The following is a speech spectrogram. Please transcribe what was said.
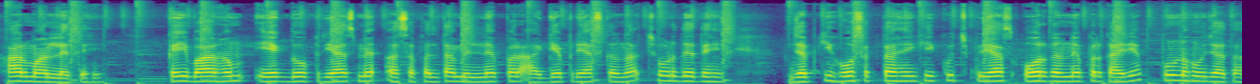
हार मान लेते हैं। कई बार हम एक दो प्रयास में असफलता मिलने पर आगे प्रयास करना छोड़ देते हैं, जबकि हो सकता है कि कुछ प्रयास और करने पर कार्य पूर्ण हो जाता।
